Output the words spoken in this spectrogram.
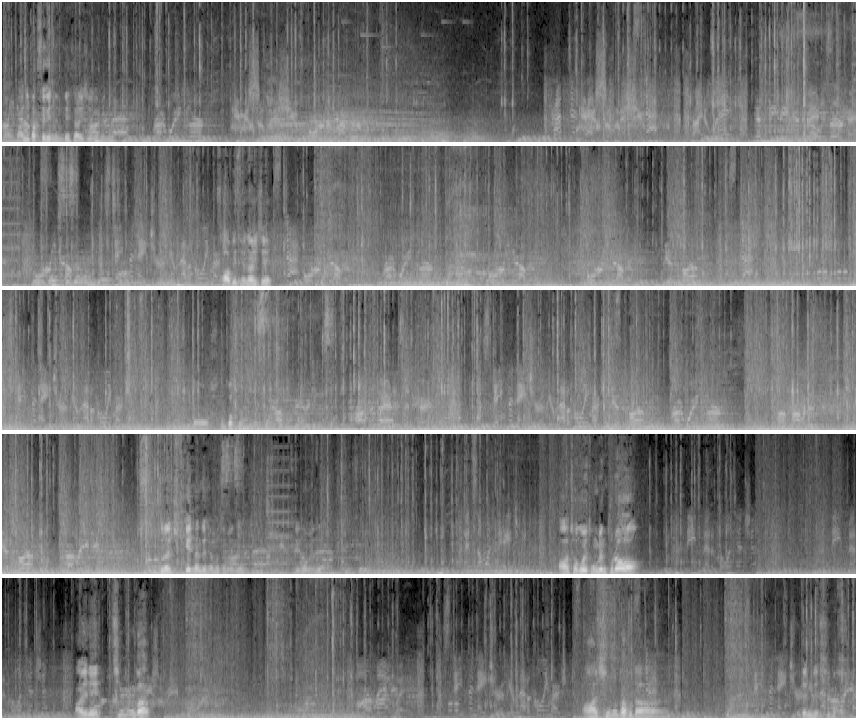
아, 많이 빡세겠는데 사이즈 이러면은 Affirmative. Yes, sir. I read you. 그날 죽겠는데 잘못하면은 이거 me? 아 저거 왜 동맹 풀어? 아 얘네 친구인가? 아 친구인가 보다 your 씨발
